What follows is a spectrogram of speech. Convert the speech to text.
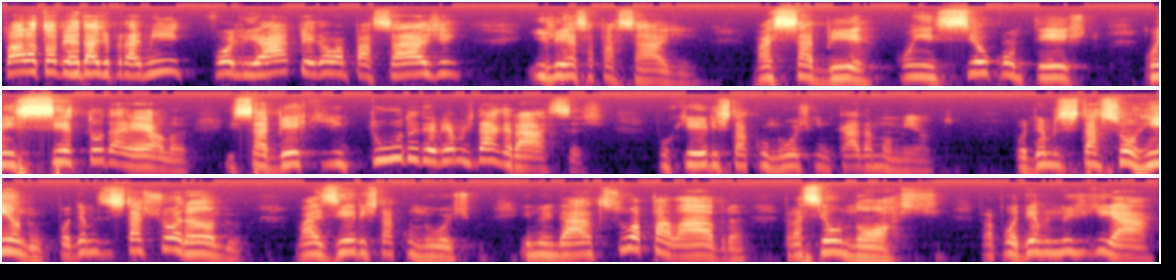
fala a tua verdade para mim, folhear, pegar uma passagem e ler essa passagem. Mas saber, conhecer o contexto, conhecer toda ela e saber que em tudo devemos dar graças, porque Ele está conosco em cada momento. Podemos estar sorrindo, podemos estar chorando, mas Ele está conosco e nos dá a Sua palavra para ser o norte, para podermos nos guiar.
